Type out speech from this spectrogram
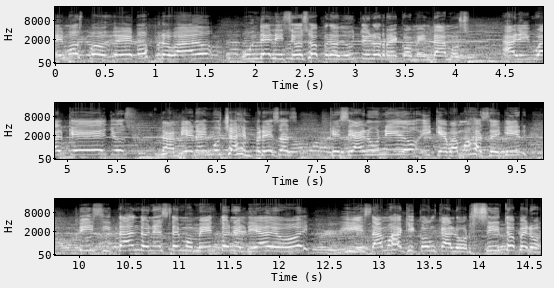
hemos, hemos probado un delicioso producto y lo recomendamos. Al igual que ellos, también hay muchas empresas que se han unido y que vamos a seguir visitando en este momento, en el día de hoy. Y estamos aquí con calorcito, pero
